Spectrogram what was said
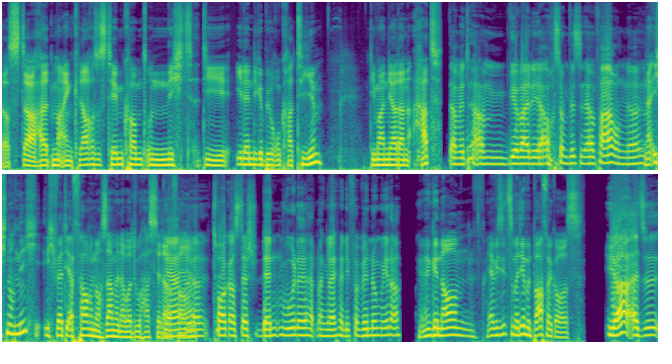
Dass da halt mal ein klares System kommt und nicht die elendige Bürokratie, die man ja dann hat. Damit haben wir beide ja auch so ein bisschen Erfahrung, ne? Na, ich noch nicht. Ich werde die Erfahrung noch sammeln, aber du hast ja da ja, Erfahrung. hier, Talk aus der Studentenbude, hat man gleich mal die Verbindung wieder. Äh, Genau. Ja, wie sieht's denn bei dir mit BAföG aus? Ja, also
